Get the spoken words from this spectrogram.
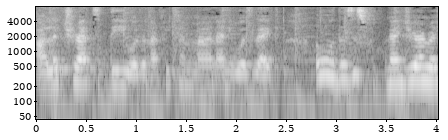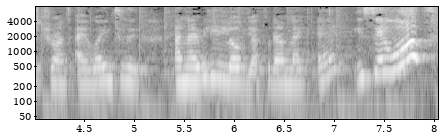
our lecturer today was an african man and he was like oh there's this nigerian restaurant i went to and i really love their food. I'm like eh? You say what?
